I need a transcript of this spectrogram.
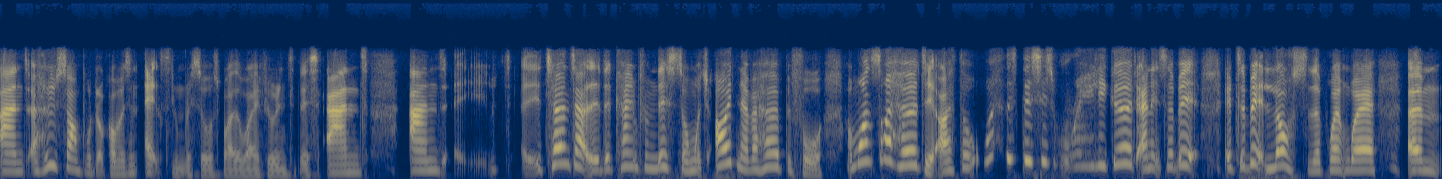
And uh, whosampled.com is an excellent resource, by the way, if you're into this. And and it, it turns out that it came from this song, which I'd never heard before. And once I heard it, I thought, well, this, this is really good. And it's a bit it's a bit lost to the point where um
